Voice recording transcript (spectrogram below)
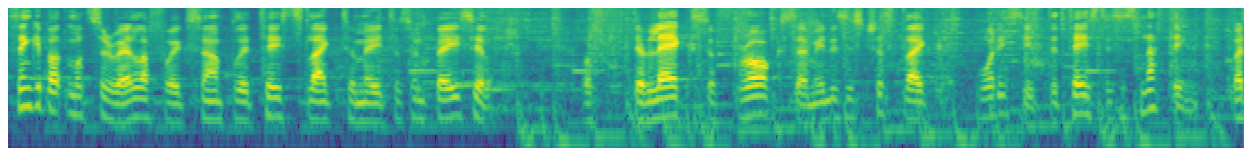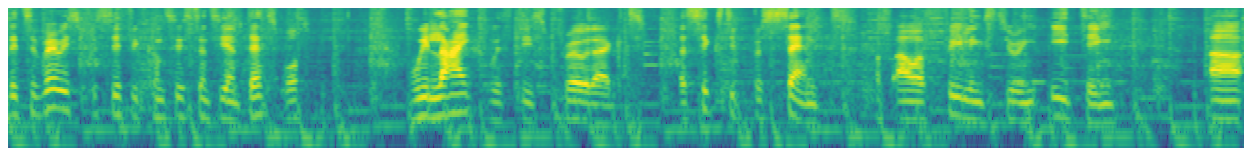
Think about mozzarella, for example. It tastes like tomatoes and basil. Of the legs of frogs. I mean, this is just like, what is it? The taste, this is nothing. But it's a very specific consistency, and that's what we like with these products. 60% of our feelings during eating are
